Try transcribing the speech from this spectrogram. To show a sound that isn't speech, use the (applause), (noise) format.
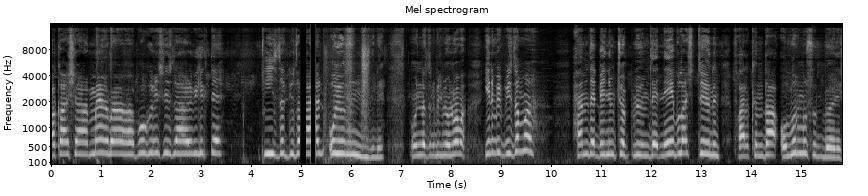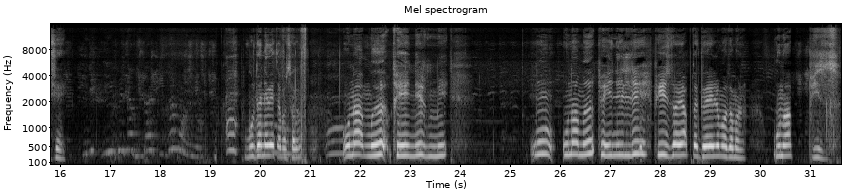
Arkadaşlar merhaba. Bugün sizlerle birlikte pizza güzel oyun günü. Onun adını bilmiyorum ama yeni bir pizza mı? Hem de benim çöplüğümde neye bulaştığının farkında olur musun böyle şey? Buradan evet basalım. Una mı peynir mi? Un- Una mı peynirli pizza yap da görelim o zaman. Una pizza.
